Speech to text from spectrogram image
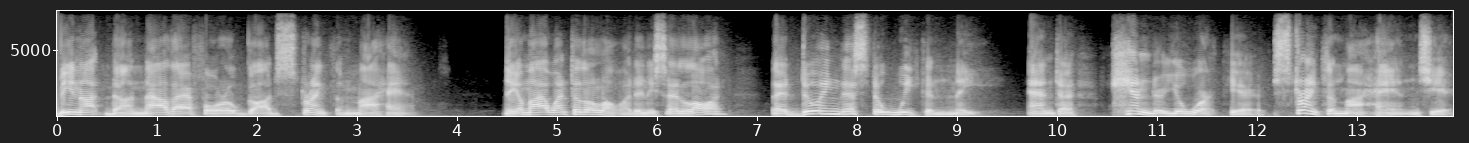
be not done. Now therefore, O God, strengthen my hands. Nehemiah went to the Lord and he said, Lord, they're doing this to weaken me and to hinder your work here. Strengthen my hands here.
